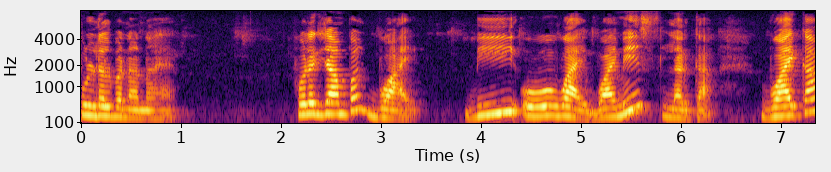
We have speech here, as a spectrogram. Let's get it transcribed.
पुलडल बनाना है. For example boy B O Y boy means लड़का। बॉय का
